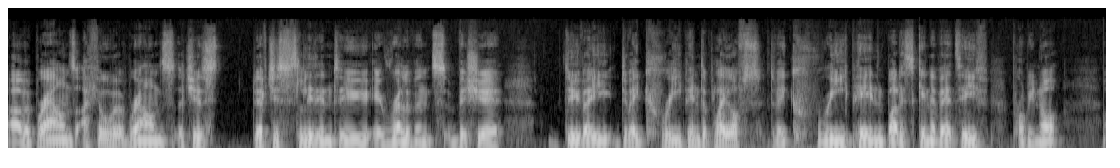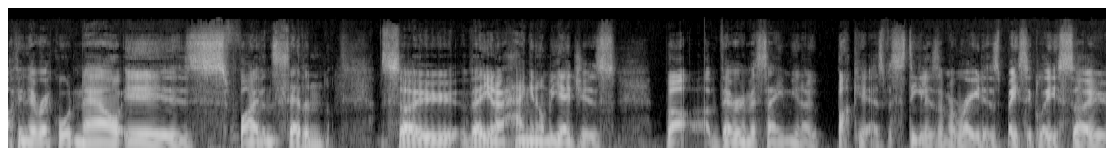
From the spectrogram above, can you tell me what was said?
Uh, the Browns, I feel that the Browns are just they've just slid into irrelevance this year. Do they do they creep into playoffs? Do they creep in by the skin of their teeth? Probably not. I think their record now is five and seven, so they're you know hanging on the edges, but they're in the same you know bucket as the Steelers and the Raiders basically. So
